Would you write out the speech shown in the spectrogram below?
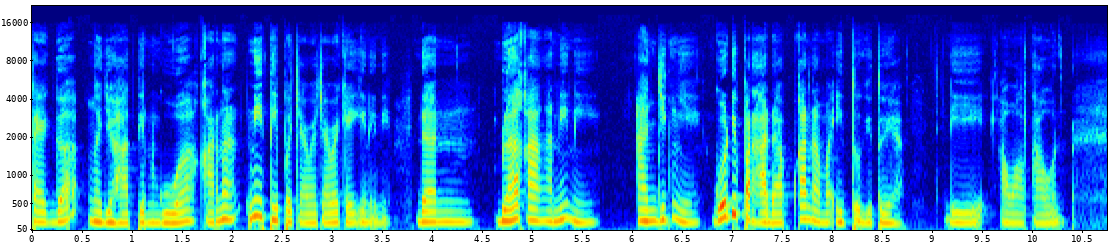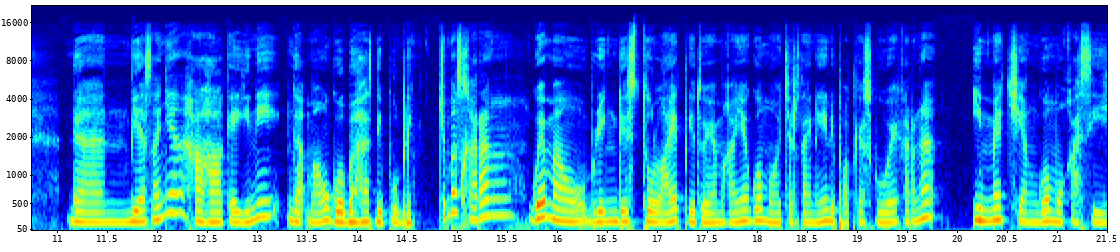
tega ngejahatin gue karena nih tipe cewek-cewek kayak gini nih. Dan belakangan ini anjingnya gue diperhadapkan sama itu gitu ya di awal tahun. Dan biasanya hal-hal kayak gini nggak mau gue bahas di publik. Cuma sekarang gue mau bring this to light gitu ya makanya gue mau ceritain ini di podcast gue karena image yang gue mau kasih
